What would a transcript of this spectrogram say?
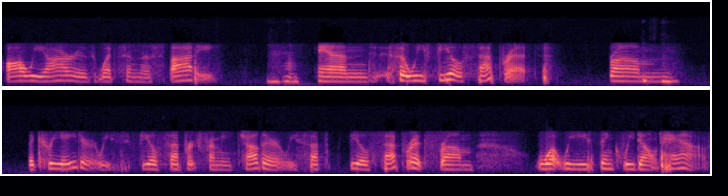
all we are is what's in this body. Mm-hmm. And so we feel separate from mm-hmm. the Creator. We feel separate from each other. We sep- feel separate from what we think we don't have.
